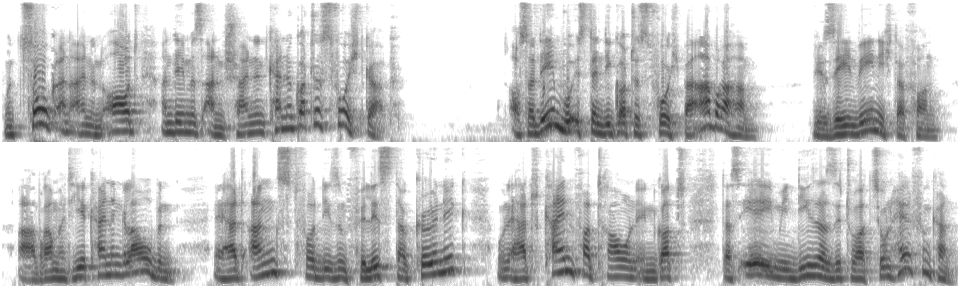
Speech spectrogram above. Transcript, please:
und zog an einen Ort, an dem es anscheinend keine Gottesfurcht gab? Außerdem, wo ist denn die Gottesfurcht bei Abraham? Wir sehen wenig davon. Abraham hat hier keinen Glauben. Er hat Angst vor diesem Philisterkönig und er hat kein Vertrauen in Gott, dass er ihm in dieser Situation helfen kann.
